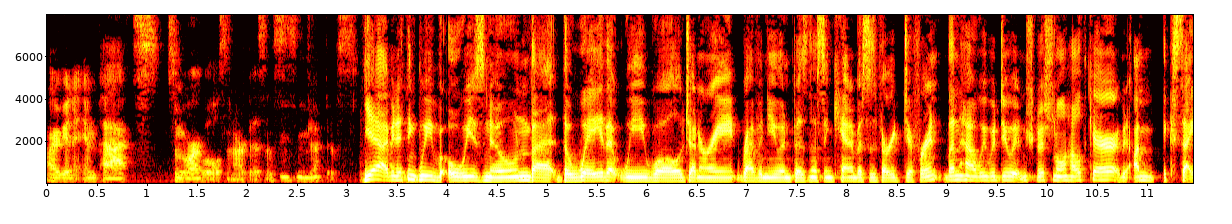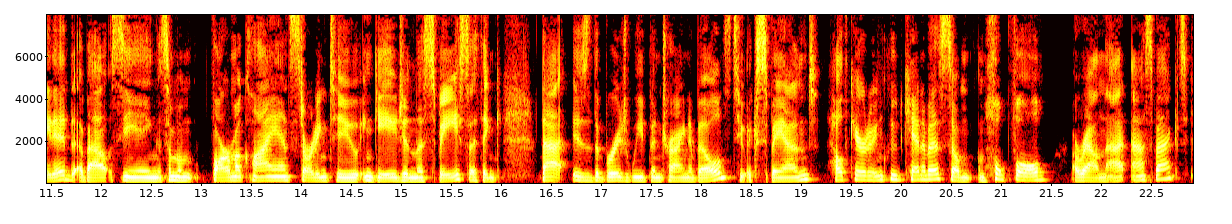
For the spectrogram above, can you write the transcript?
are going to impact some of our goals and our business Mm-hmm. objectives? Yeah, I mean, I think we've always known that the way that we will generate revenue and business in cannabis is very different than how we would do it in traditional healthcare. I mean, I'm excited about seeing some pharma clients starting to engage in this space. I think that is the bridge we've been trying to build to expand healthcare to include cannabis. So I'm, I'm hopeful around that aspect.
